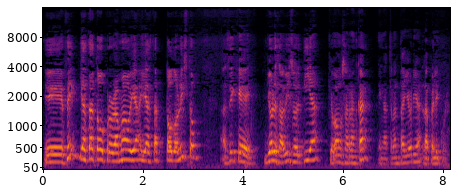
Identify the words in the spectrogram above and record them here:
Eh, en fin, ya está todo programado, ya, ya está todo listo. Así que yo les aviso el día que vamos a arrancar en Atlanta, Georgia, la película.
